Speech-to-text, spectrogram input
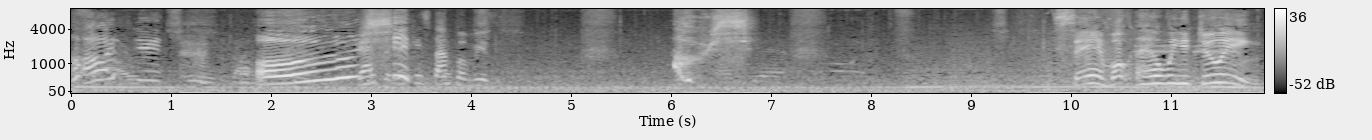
Oh shit! Oh Guys, shit! fucking stamp of this. Oh shit! Sam, what the hell were you doing?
